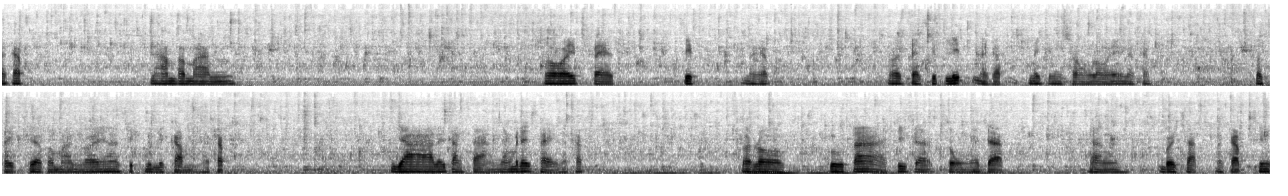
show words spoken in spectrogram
นะครับ น้ำประมาณ 180 นะครับ 180 ลิตรนะครับ ไม่ถึง 200 นะครับ ก็ใส่เกลือประมาณ 150 มิลลิกรัมนะครับ ยาอะไรต่างๆ ยังไม่ได้ใส่นะครับ ก็รอกลูต้าที่จะส่งมาจากทางบริษัทนะครับ ซึ่ง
